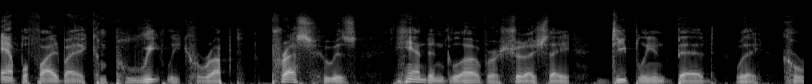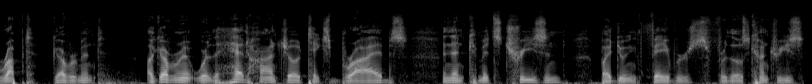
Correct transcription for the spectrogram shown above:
amplified by a completely corrupt press who is hand in glove, or should I say, deeply in bed with a corrupt government. A government where the head honcho takes bribes and then commits treason by doing favors for those countries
